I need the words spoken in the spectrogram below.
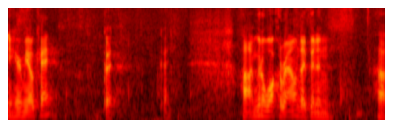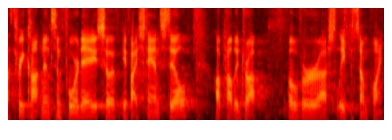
you hear me okay? Good, good. Uh, I'm going to walk around. I've been in uh, three continents in four days, so if, if, I stand still, I'll probably drop over uh, sleep at some point.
